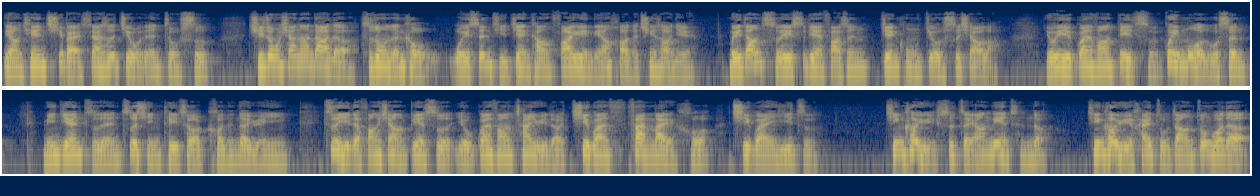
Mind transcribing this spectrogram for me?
两千七百三十九人走失。其中相当大的失踪人口为身体健康、发育良好的青少年。每当此类事件发生，监控就失效了。由于官方对此讳莫如深，民间只能自行推测可能的原因。质疑的方向便是有官方参与的器官贩卖和器官移植。金科宇是怎样炼成的？金科宇还主张，中国的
